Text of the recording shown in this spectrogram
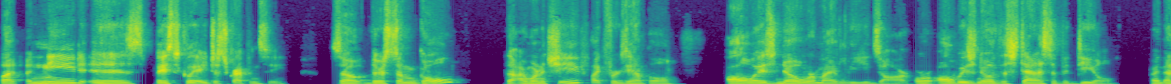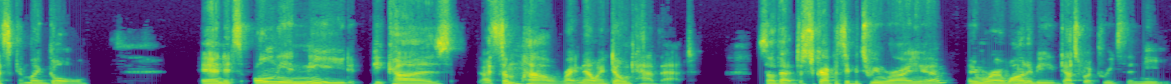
But a need is basically a discrepancy. So there's some goal that I want to achieve, like for example, always know where my leads are, or always know the status of a deal. Right, that's my goal. And it's only a need because I somehow right now I don't have that. So that discrepancy between where I am and where I want to be, that's what creates the need.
